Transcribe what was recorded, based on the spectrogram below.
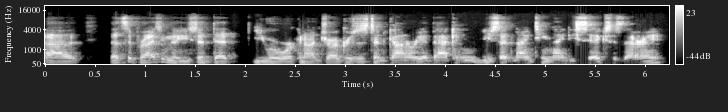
uh, that's surprising, though. You said that you were working on drug-resistant gonorrhea back in you said 1996. Is that right?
